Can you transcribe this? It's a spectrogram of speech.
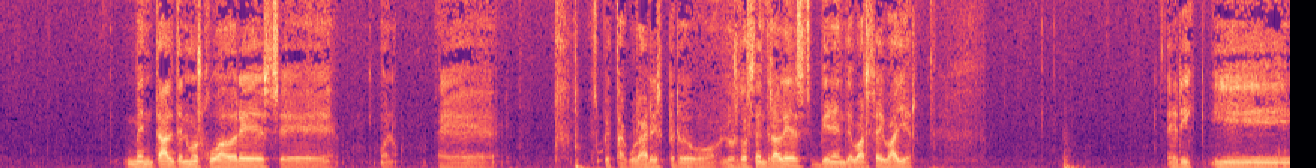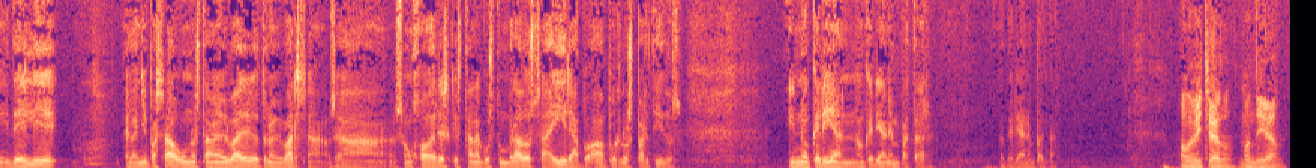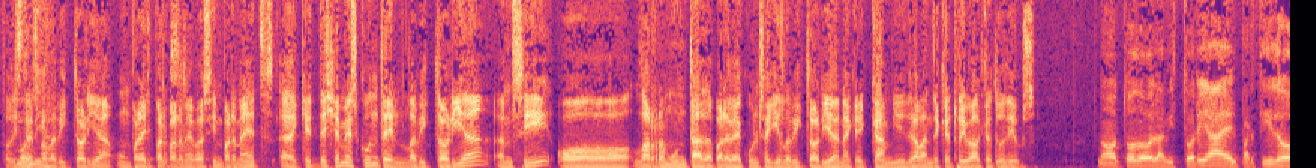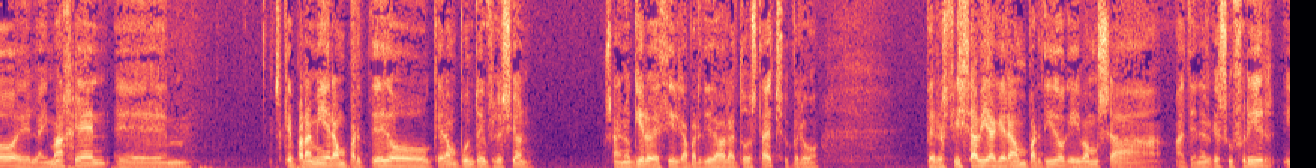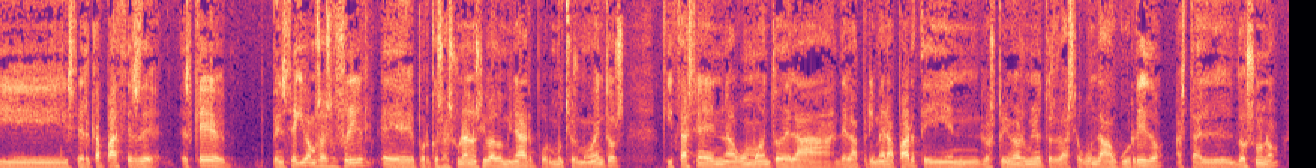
mental tenemos jugadores, eh, bueno, eh, espectaculares, pero los dos centrales vienen de Barça y Bayern. Eric y Daly, el año pasado uno estaba en el Bayern y otro en el Barça. O sea, son jugadores que están acostumbrados a ir a, a por los partidos. Y no querían, no querían empatar. No querían empatar. Hola Miquel, bon dia. Felicitats Bon dia. per la victòria. Un parell per part meva, si em permets. Eh, què et deixa més content, la victòria en si o la remuntada per haver aconseguit la victòria en aquest canvi davant d'aquest rival que tu dius? No, todo, la victoria, el partido, eh, la imagen. eh, es que para mí era un partido que era un punto de inflexión. O sea, no quiero decir que a partir de ahora todo está hecho, pero, pero sí sabía que era un partido que íbamos a, a tener que sufrir y ser capaces de... Es que pensé que íbamos a sufrir eh, porque Osasuna nos iba a dominar por muchos momentos. Quizás en algún momento de la, de la primera parte y en los primeros minutos de la segunda ha ocurrido, hasta el 2-1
